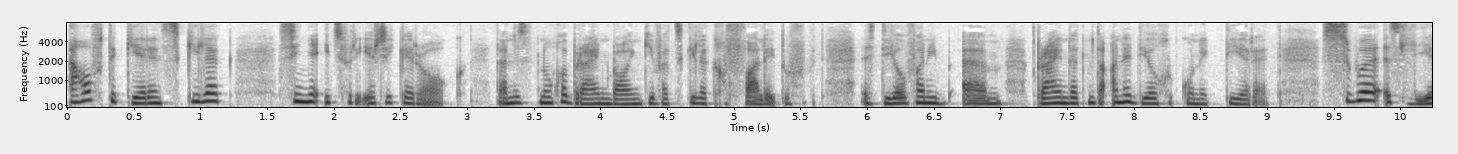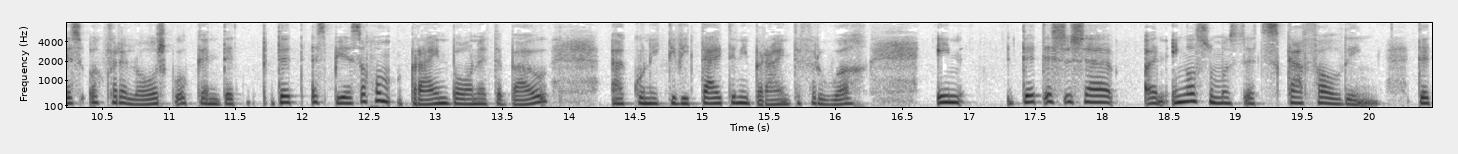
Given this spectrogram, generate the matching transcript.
11de keer en skielik sien jy iets vir eers keer raak, dan is dit nog 'n breinbaantjie wat skielik geval het of is deel van die ehm um, brein wat met 'n ander deel gekonnekteer het. So is lees ook vir 'n laerskoolkind. Dit dit is besig om breinbane te bou, 'n uh, konnektiwiteit in die brein te verhoog en dit is soos 'n in Engels noem ons dit scaffolding. Dit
